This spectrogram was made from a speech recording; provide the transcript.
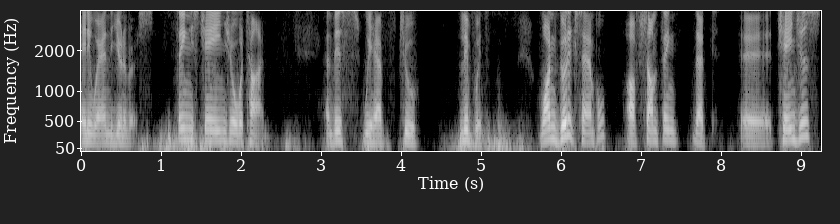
anywhere in the universe. Things change over time and this we have to live with. One good example of something that uh, changes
